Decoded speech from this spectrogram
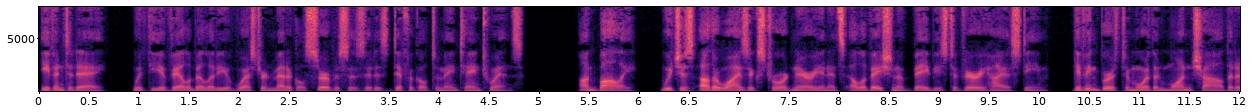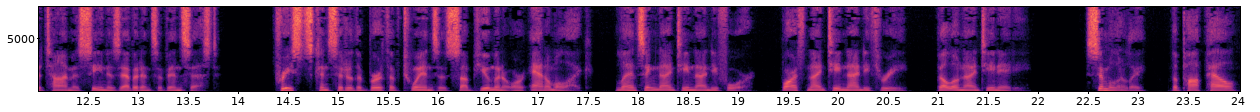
even today, with the availability of Western medical services, it is difficult to maintain twins. On Bali, which is otherwise extraordinary in its elevation of babies to very high esteem, giving birth to more than one child at a time is seen as evidence of incest. Priests consider the birth of twins as subhuman or animal like. Lansing 1994, Barth 1993, Belo 1980. Similarly, the Papel,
